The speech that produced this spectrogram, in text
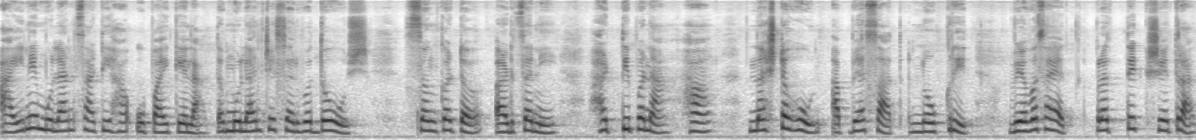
आईने मुलांसाठी हा उपाय केला तर मुलांचे सर्व दोष संकट अडचणी हट्टीपणा हा नष्ट होऊन अभ्यासात नोकरीत व्यवसायात प्रत्येक क्षेत्रात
